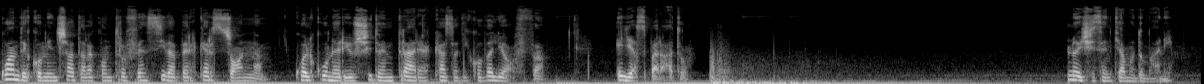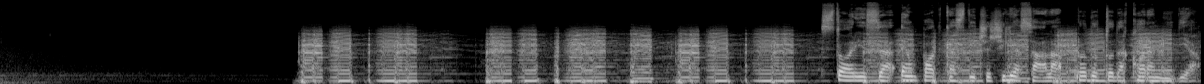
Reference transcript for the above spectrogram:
Quando è cominciata la controffensiva per Kherson, qualcuno è riuscito a entrare a casa di Kovalyov e gli ha sparato. Noi ci sentiamo domani. Stories è un podcast di Cecilia Sala prodotto da Cora Media.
